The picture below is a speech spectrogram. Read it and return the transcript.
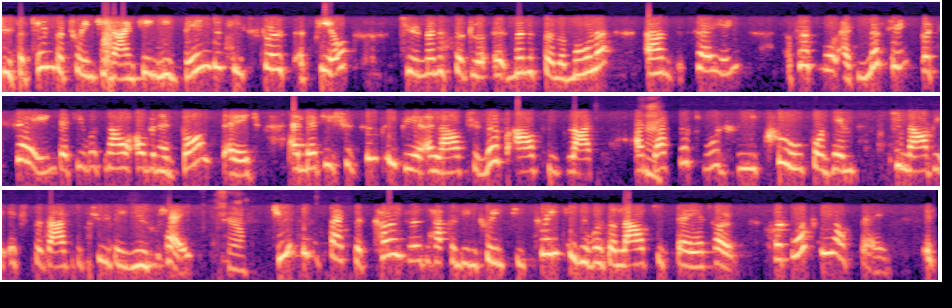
to September 2019, he then did his first appeal to Minister, uh, Minister Lamola, um, saying, first of all, admitting, but saying that he was now of an advanced age and that he should simply be allowed to live out his life and hmm. that this would be cruel for him to now be extradited to the UK. Sure. Due to the fact that COVID happened in 2020, he was allowed to stay at home. But what we are saying is,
